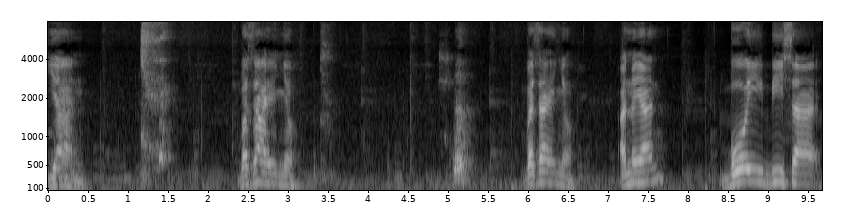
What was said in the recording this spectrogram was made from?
Yan. Basahin nyo. Basahin nyo. Ano yan? Boy Visa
